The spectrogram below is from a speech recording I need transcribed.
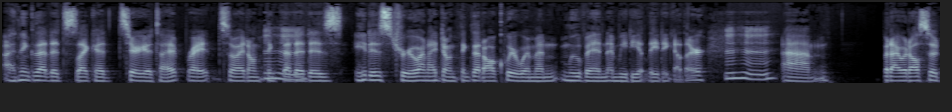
I think that it's like a stereotype, right? So I don't think that it is it is true, and I don't think that all queer women move in immediately together. Mm-hmm. Um, but I would also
